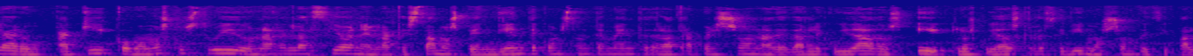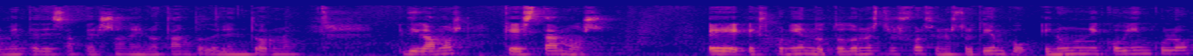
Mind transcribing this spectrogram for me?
Claro, aquí como hemos construido una relación en la que estamos pendiente constantemente de la otra persona, de darle cuidados y los cuidados que recibimos son principalmente de esa persona y no tanto del entorno, digamos que estamos eh, exponiendo todo nuestro esfuerzo y nuestro tiempo en un único vínculo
